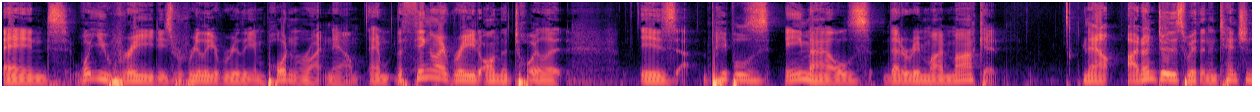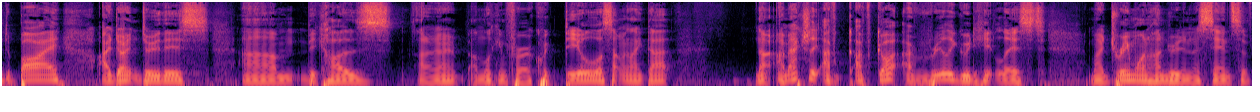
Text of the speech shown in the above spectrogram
and what you read is really, really important right now. And the thing I read on the toilet is people's emails that are in my market. Now, I don't do this with an intention to buy. I don't do this um, because I don't know. I'm looking for a quick deal or something like that. No, I'm actually I've I've got a really good hit list. My dream 100 in a sense of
